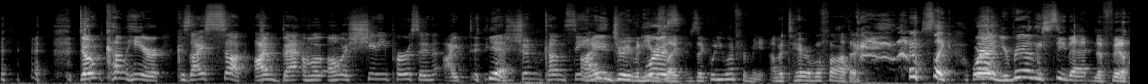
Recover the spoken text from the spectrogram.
don't come here because I suck. I'm bad. I'm a, I'm a shitty person. I Yeah. you shouldn't come see I me. enjoyed when he Whereas- was like he's like what do you want from me I'm a terrible father I was like well Where- you rarely see that in a film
